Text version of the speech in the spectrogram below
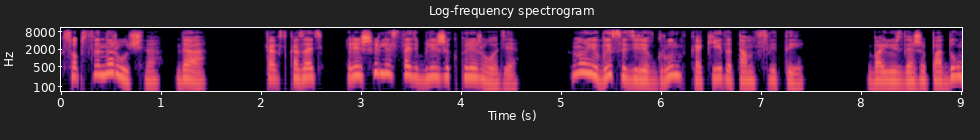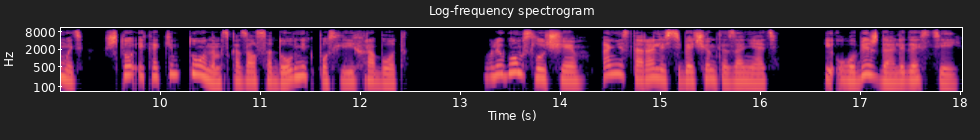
Собственноручно, да. Так сказать, решили стать ближе к природе ну и высадили в грунт какие-то там цветы. Боюсь даже подумать, что и каким тоном сказал садовник после их работ. В любом случае, они старались себя чем-то занять. И обе ждали гостей.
